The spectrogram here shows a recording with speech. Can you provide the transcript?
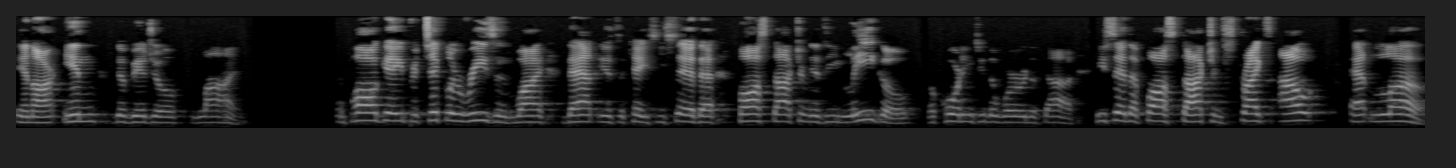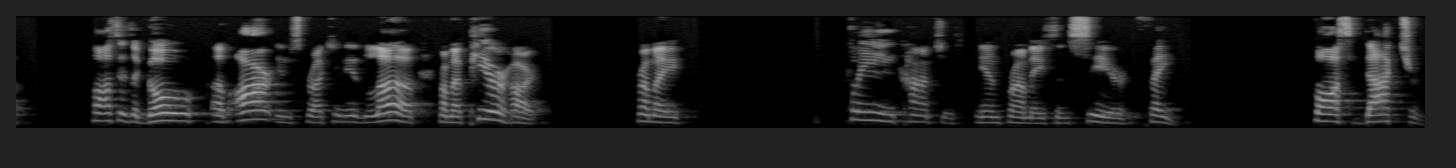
in our individual lives. And Paul gave particular reasons why that is the case. He said that false doctrine is illegal according to the word of God. He said that false doctrine strikes out at love. Paul says the goal of our instruction is love from a pure heart, from a clean conscience, and from a sincere faith. False doctrine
